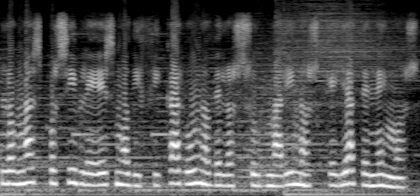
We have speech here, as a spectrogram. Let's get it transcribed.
Lo más posible es modificar uno de los submarinos que ya tenemos,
